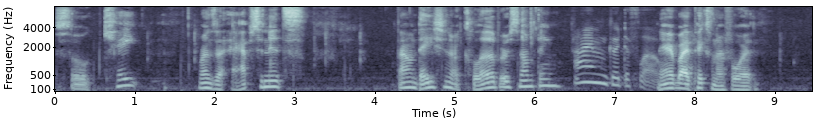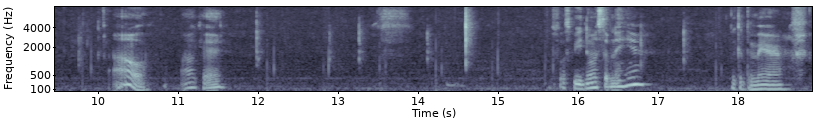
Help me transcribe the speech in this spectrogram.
So Kate runs an abstinence foundation or club or something. I'm good to flow. And everybody picks on her for it. Oh, okay. Supposed to be doing something in here? Look at the mirror.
